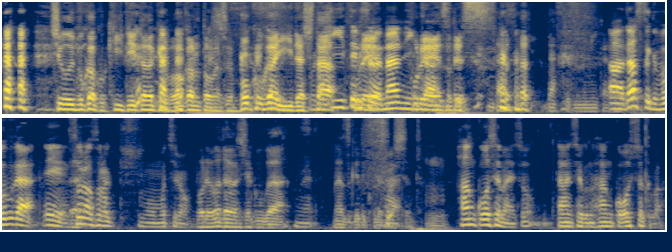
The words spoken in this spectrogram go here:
注意深く聞いていただければ分かると思いますけど、僕が言い出した聞いてる人が何人かフレーズです。出す出す気味から。あ出す時僕がええそろそろもうもちろんこれは男爵が名付けてくれましたと。反抗すればいいですよ男爵の反抗押しとけば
